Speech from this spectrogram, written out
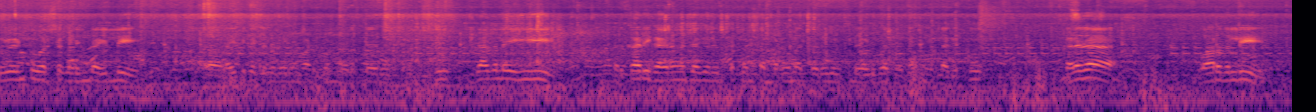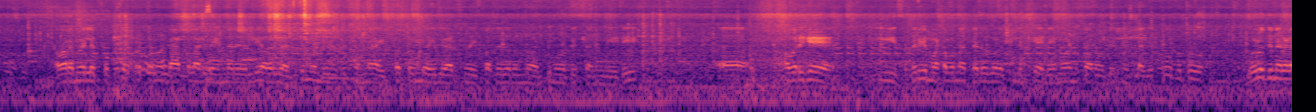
ಏಳೆಂಟು ವರ್ಷಗಳಿಂದ ಇಲ್ಲಿ ನೈತಿಕ ಚಟುವಟಿಕೆ ಮಾಡಿಕೊಂಡು ನಡೆಸ್ತಾ ಇರುವಂಥದ್ದು ಈಗಾಗಲೇ ಈ ಸರ್ಕಾರಿ ಗಾಯನ ಜಾಗದಲ್ಲಿರ್ತಕ್ಕಂಥ ಮಠವನ್ನು ತೆರವುಗೊಳಿಸಲು ಎರಡು ಬಾರಿ ನೋಟಿಸ್ ನೀಡಲಾಗಿತ್ತು. ಕಳೆದ ವಾರದಲ್ಲಿ ಅವರ ಮೇಲೆ ಪಕ್ಷ ಪ್ರಕರಣ ದಾಖಲಾಗಿದ ಹಿನ್ನೆಲೆಯಲ್ಲಿ ಅವರಿಗೆ ಅಂತಿಮ ನೋಟಿಸನ್ನು, ಇಪ್ಪತ್ತೊಂದು ಐದು, ಎರಡು ಸಾವಿರದ ಇಪ್ಪತ್ತೈದರಂದು ಅಂತಿಮ ನೋಟಿಸನ್ನು ನೀಡಿ ಅವರಿಗೆ ಈ ಸದರಿ ಮಠವನ್ನು ತೆರವುಗೊಳಿಸಲಿಕ್ಕೆ ನಿಯಮಾನುಸಾರ ನೋಟಿಸ್ ನೀಡಲಾಗಿತ್ತು ಮತ್ತು ಏಳು ದಿನಗಳ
